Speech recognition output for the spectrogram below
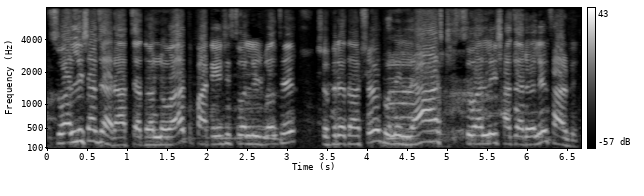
চুয়াল্লিশ হাজার আচ্ছা ধন্যবাদ। পার্টি এসে চুয়াল্লিশ বলছে। সুপ্রিয় দর্শক, উনি লাস্ট চুয়াল্লিশ হাজার হলে ছাড়বে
